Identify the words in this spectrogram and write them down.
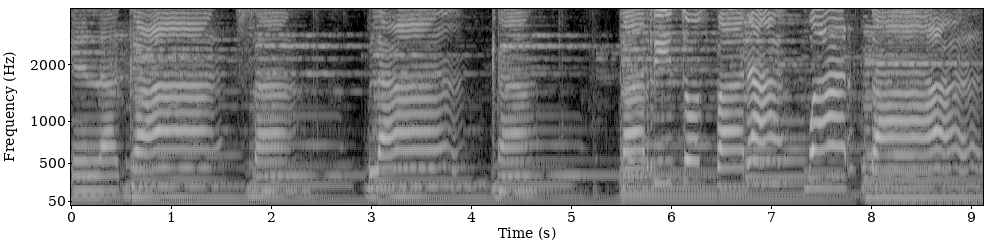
en la casa blanca. Carritos para guardar.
